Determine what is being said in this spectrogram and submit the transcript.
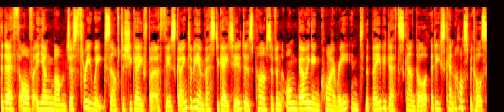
The death of a young mum just three weeks after she gave birth is going to be investigated as part of an ongoing inquiry into the baby death scandal at East Kent hospitals.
